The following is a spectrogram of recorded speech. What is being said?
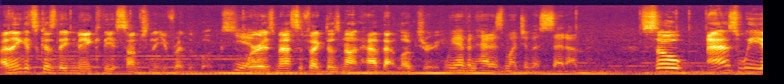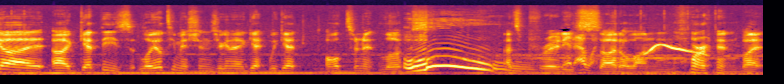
I think it's because they make the assumption that you've read the books, Yeah. whereas Mass Effect does not have that luxury. We haven't had as much of a setup. So as we uh, uh, get these loyalty missions, you're gonna get we get alternate looks. Ooh, That's pretty Yeah, that subtle on Mordin, but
